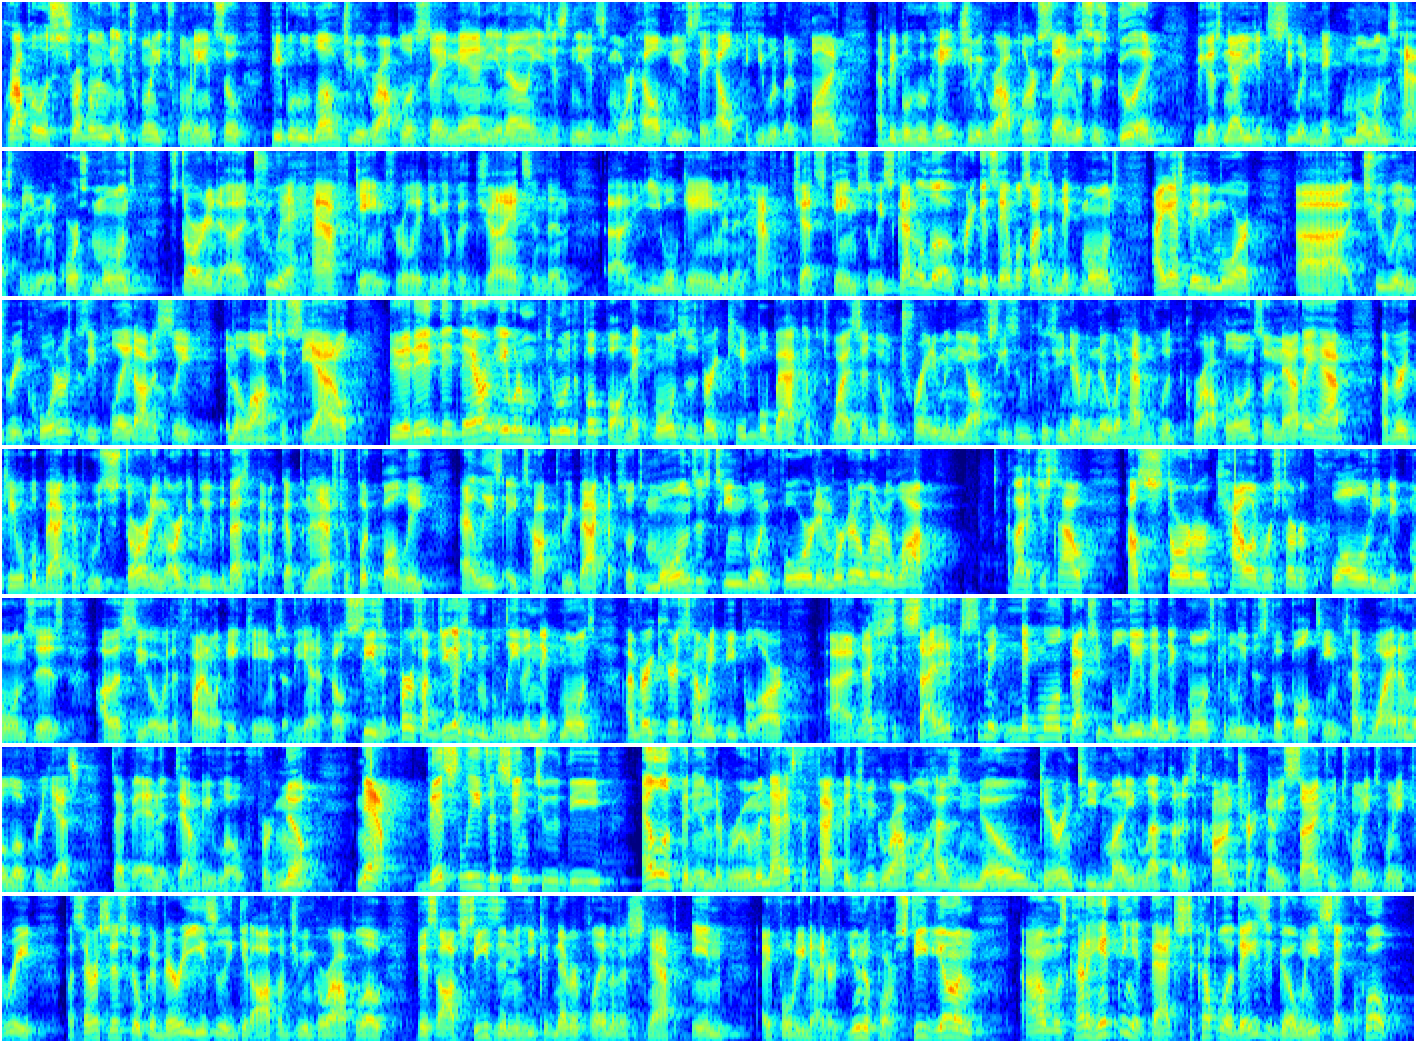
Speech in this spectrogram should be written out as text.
Garoppolo was struggling in 2020, and so people who love Jimmy Garoppolo say, man, you know, he just needed some more help, needed to stay healthy, he would have been fine. And people who hate Jimmy Garoppolo are saying this is good because now you get to see what Nick Mullens has for you. And of course, Mullens started uh, two and a half games, really, if you go for the Giants and then uh, the Eagle game and then half of the Jets game. So he's got a, a pretty good sample size of Nick Mullens. I guess maybe more uh, two and three quarters because he played, obviously, in the loss to Seattle. They, they, they are able to move the football. Nick Mullens is a very capable backup. That's why I said don't trade him in the offseason because you never know what happens with Garoppolo. And so now they have a very capable backup who is starting, arguably the best backup in the National Football League, at least a top three backup. So it's Mullens' team going forward, and we're going to learn a lot about it, just how how starter caliber, starter quality Nick Mullens is, obviously over the final eight games of the NFL season. First off, do you guys even believe in Nick Mullens? I'm very curious how many people are uh, not just excited to see Nick Mullens, but actually believe that Nick Mullens can lead this football team. Type Y down below for yes, type N down below for no. Now, this leads us into the elephant in the room, and that is the fact that Jimmy Garoppolo has no guaranteed money left on his contract. Now, he's signed through 2023, but San Francisco could very easily get off of Jimmy Garoppolo this offseason, and he could never play another snap in a 49er uniform. Steve Young um, was kind of hinting at that just a couple of days ago when he said, quote,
